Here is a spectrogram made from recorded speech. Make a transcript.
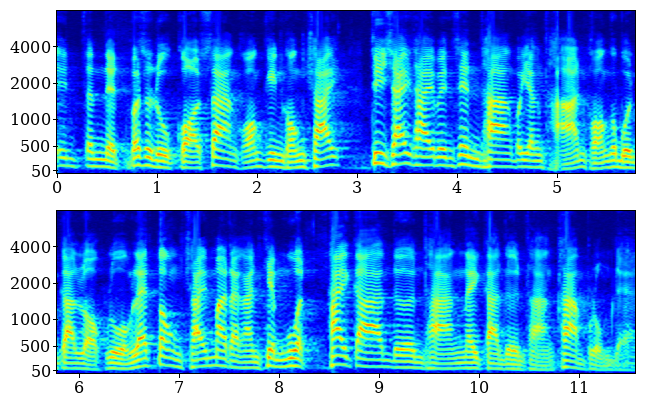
อินเทอร์เน็ต วัสดุก่อสร้างของกินของใช้ ที่ใช้ไทยเป็นเส้นทางไปยังฐานของกระบวนการหลอกลวง และต้องใช้มาตรการเข้มงวด ให้การเดินทางในการเดินทางข้ามพรมแดน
